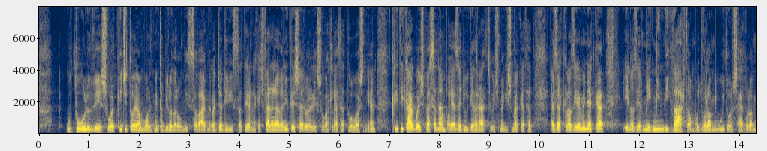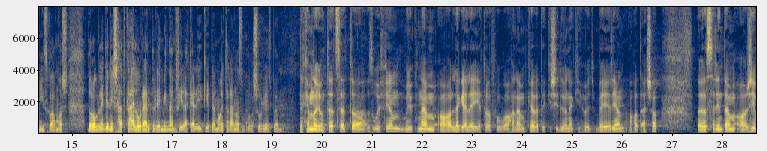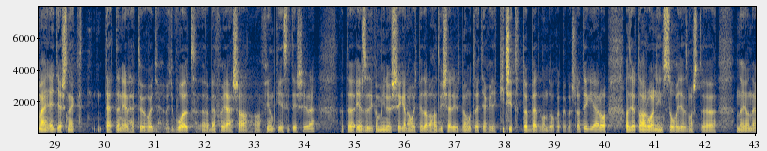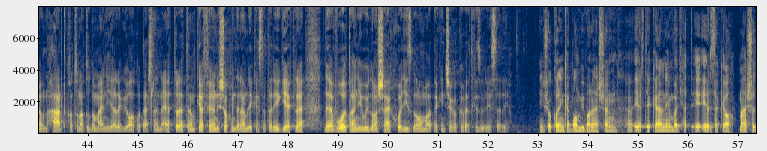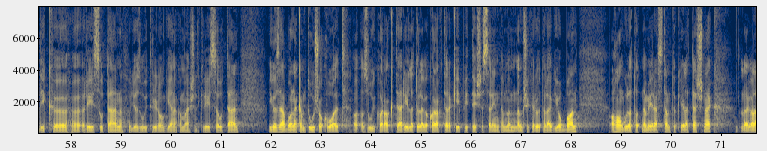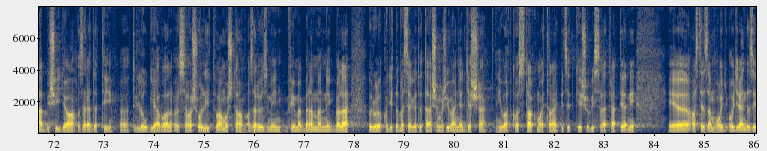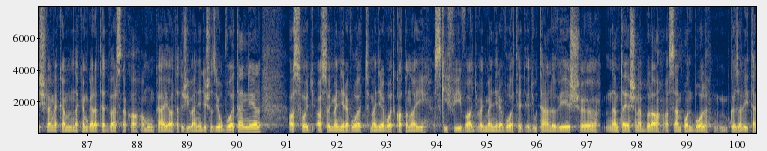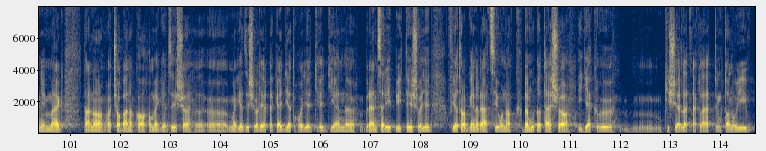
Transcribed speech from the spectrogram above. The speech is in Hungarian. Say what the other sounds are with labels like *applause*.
utólövés volt, kicsit olyan volt, mint a birodalom visszavág, meg a Jedi visszatérnek egy felelevenítés, erről elég sokat lehetett olvasni ilyen kritikákba, és persze nem baj, ez egy új generáció is megismerkedhet ezekkel az élményekkel. Én azért még mindig vártam, hogy valami újdonság, valami izgalmas dolog legyen, és hát Kylo Rentől én még nem félek eléggé, de majd talán az utolsó részben. Nekem nagyon tetszett az új film, mondjuk nem a legelejétől fogva, hanem kellett egy kis idő neki, hogy beérjen a hatása. Szerintem a Zsivány egyesnek tetten érhető, hogy, hogy volt befolyása a film készítésére. Hát érződik a minőségen, ahogy például a hadviselést bemutatják, hogy egy kicsit többet gondolkodtak a stratégiáról. Azért arról nincs szó, hogy ez most nagyon-nagyon hard katonatudományi jellegű alkotás lenne ettől, ettől nem kell félni, sok minden emlékeztet a régiekre, de volt annyi újdonság, hogy izgalommal tekintsek a következő rész elé. Én sokkal inkább ambivalensen értékelném, vagy hát érzek a második rész után, ugye az új trilógiának a második része után. Igazából nekem túl sok volt az új karakter, illetőleg a karakterek építése szerintem nem, nem sikerült a legjobban. A hangulatot nem éreztem tökéletesnek, legalábbis így az eredeti trilógiával összehasonlítva. Most az előzmény filmekben nem mennék bele. Örülök, hogy itt a beszélgető társam Zsivány egyesre hivatkoztak, majd talán egy picit később vissza lehet rá. Azt érzem, hogy, hogy rendezésileg nekem, nekem Gareth Edwardsnak a, a munkája, tehát a Zsivány egyes az jobb volt ennél az, hogy, az, hogy mennyire volt, mennyire volt katonai skifi, vagy, vagy mennyire volt egy, egy utánlövés, nem teljesen ebből a, a szempontból közelíteném meg. Talán a, a Csabának a, a megjegyzése, megjegyzésével értek egyet, hogy egy, egy ilyen rendszerépítés, vagy egy fiatalabb generációnak bemutatásra igyekvő kísérletnek lehettünk tanúi,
